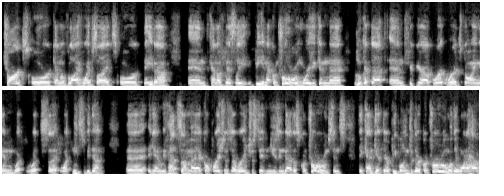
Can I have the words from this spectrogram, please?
charts or kind of live websites or data, and kind of basically be in a control room where you can uh, look at that and figure out where, where it's going and what what's uh, what needs to be done. Uh, again, we've had some uh, corporations that were interested in using that as control room since they can't get their people into their control room or they want to have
